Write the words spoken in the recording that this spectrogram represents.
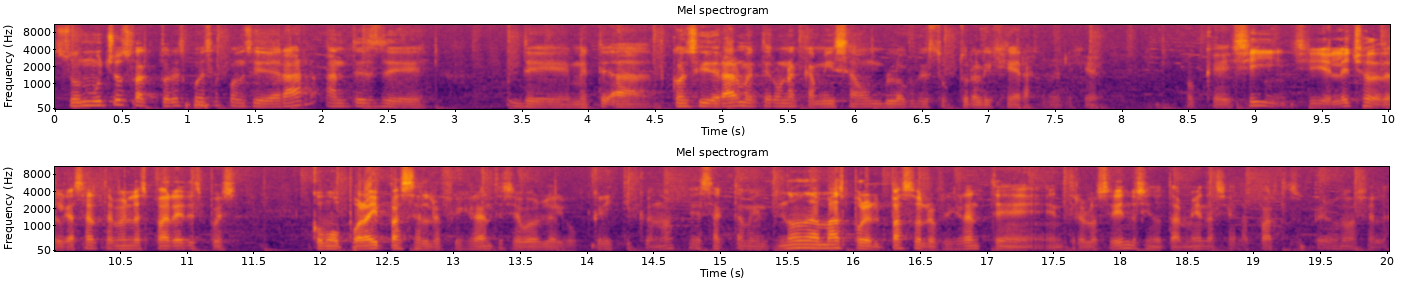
Son muchos factores pues a considerar antes de, de meter, a considerar meter una camisa a un bloque de estructura ligera. Pero ligero. Ok, sí, sí, el hecho de adelgazar también las paredes, pues como por ahí pasa el refrigerante se vuelve algo crítico, ¿no? Exactamente. No nada más por el paso del refrigerante entre los cilindros, sino también hacia la parte superior, no hacia la...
